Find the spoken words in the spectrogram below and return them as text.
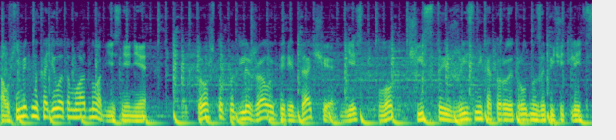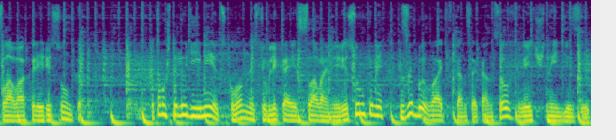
Алхимик находил этому одно объяснение. То, что подлежало передаче, есть плод чистой жизни, которую трудно запечатлеть в словах или рисунках. Потому что люди имеют склонность, увлекаясь словами и рисунками, забывать, в конце концов, вечный язык.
